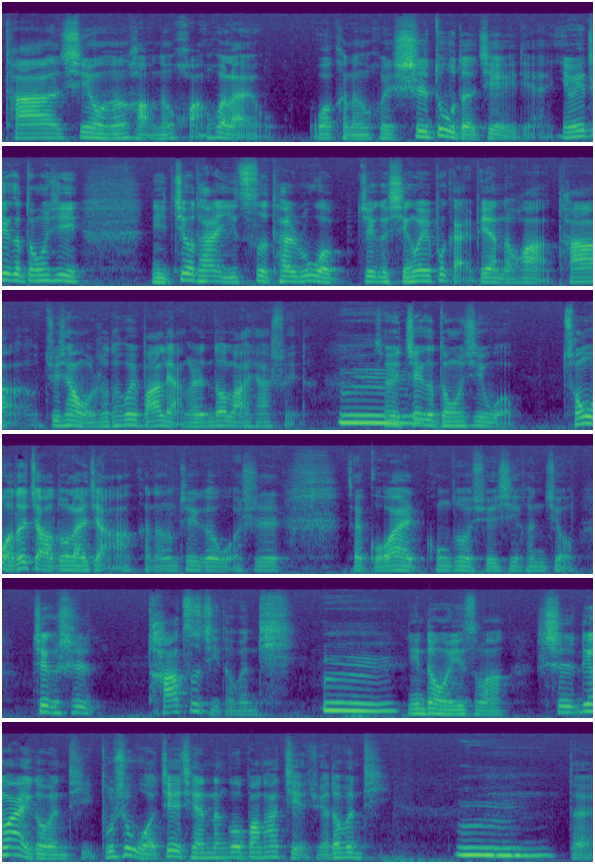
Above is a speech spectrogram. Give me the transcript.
他信用很好，能还回来，我可能会适度的借一点，因为这个东西你救他一次，他如果这个行为不改变的话，他就像我说，他会把两个人都拉下水的，嗯，所以这个东西我。从我的角度来讲啊，可能这个我是在国外工作学习很久，这个是他自己的问题。嗯，您懂我意思吗？是另外一个问题，不是我借钱能够帮他解决的问题。嗯，对。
